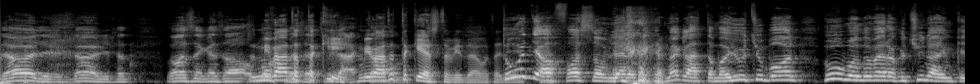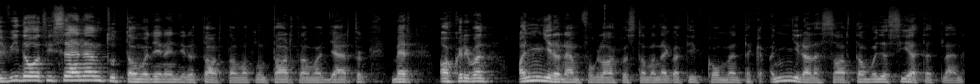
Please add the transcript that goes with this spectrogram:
De hogy is, de hogy is. Hát Valószínűleg ez a... Mi váltotta ki? Mi váltotta ki ezt a videót? Egyébként? Tudja a faszom gyerekeket, megláttam a Youtube-on, hú mondom erre, hogy csináljunk egy videót, hiszen nem tudtam, hogy én ennyire tartalmatlan tartalmat gyártok, mert akkoriban annyira nem foglalkoztam a negatív kommentekkel, annyira leszartam, hogy az hihetetlen.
